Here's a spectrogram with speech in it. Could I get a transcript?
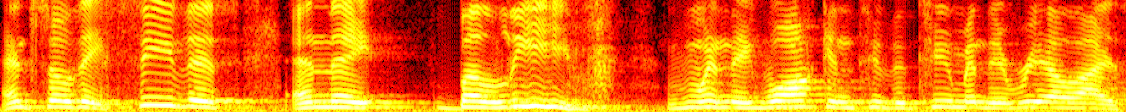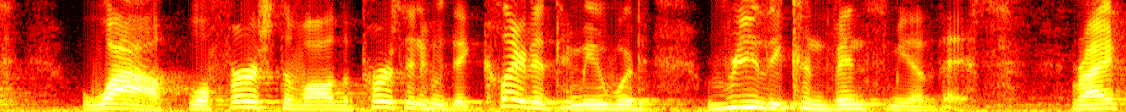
And so they see this and they believe when they walk into the tomb and they realize, wow, well, first of all, the person who declared it to me would really convince me of this right?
